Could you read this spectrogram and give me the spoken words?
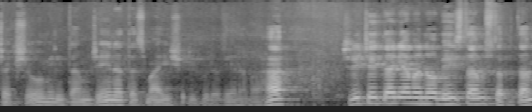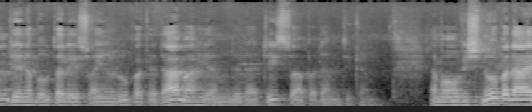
चक्षुमिलितं जेन तस्मै श्रीगुरवे नमः श्रीचैतन्यमनोभीष्टं स्तप्तं जेन भूतले स्वयं रूपकदा मह्यं ददाति स्वपदं तिकम् नमो विष्णुपदाय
